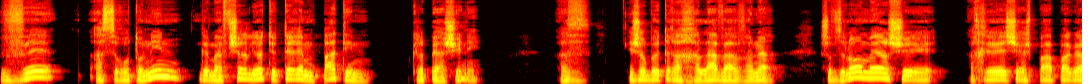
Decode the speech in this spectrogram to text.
והסרוטונין גם מאפשר להיות יותר אמפתיים כלפי השני. אז יש הרבה יותר הכלה והבנה. עכשיו זה לא אומר שאחרי שההשפעה פגה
